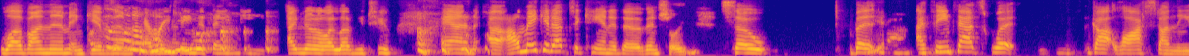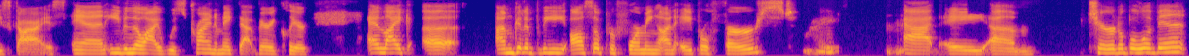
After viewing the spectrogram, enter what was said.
love on them and give them everything that they need. I know I love you too. and uh, I'll make it up to Canada eventually. So, but yeah. I think that's what got lost on these guys. And even though I was trying to make that very clear, and like, uh, I'm going to be also performing on April 1st right. at a um, charitable event.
